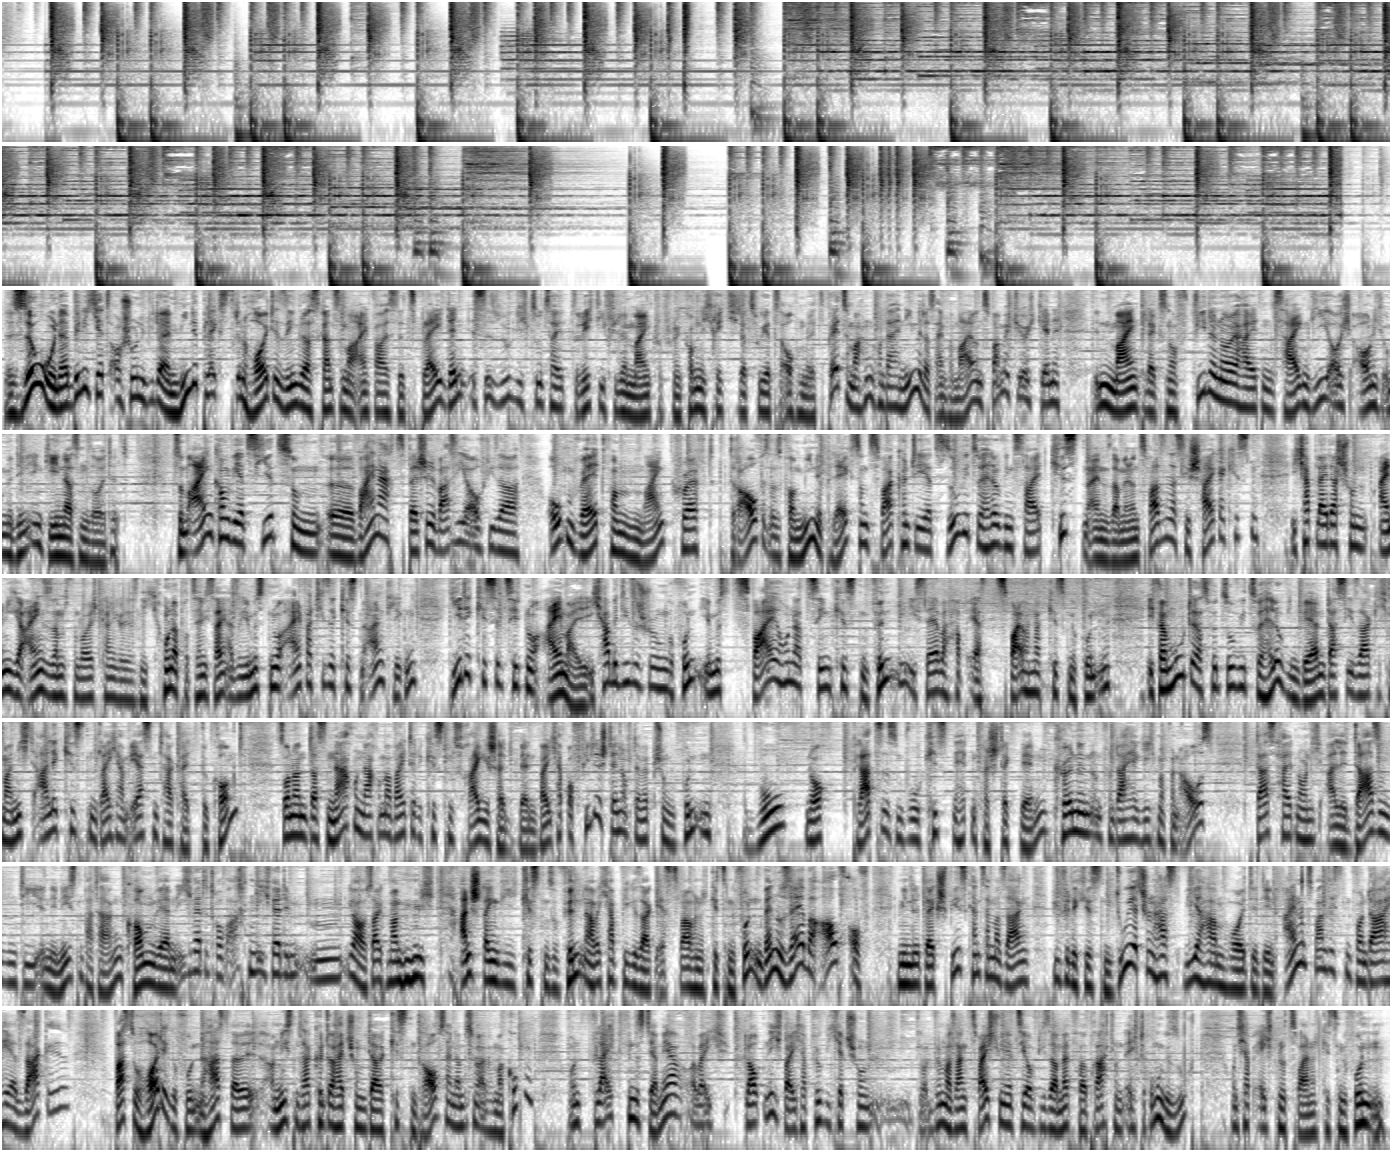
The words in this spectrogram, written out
So, und da bin ich jetzt auch schon wieder im Miniplex drin. Heute sehen wir das Ganze mal einfach als Let's Play, denn es ist wirklich zurzeit richtig viel in Minecraft und ich komme nicht richtig dazu, jetzt auch ein Let's Play zu machen. Von daher nehmen wir das einfach mal. Und zwar möchte ich euch gerne in Mineplex noch viele Neuheiten zeigen, die ihr euch auch nicht unbedingt entgehen lassen solltet. Zum einen kommen wir jetzt hier zum äh, Weihnachtsspecial, was hier auf dieser Open Welt von Minecraft drauf ist, also vom Miniplex. Und zwar könnt ihr jetzt so wie zur Halloween-Zeit Kisten einsammeln. Und zwar sind das hier Schalker-Kisten. Ich habe leider schon einige eingesammelt von euch, kann ich euch jetzt nicht hundertprozentig sagen zeigen. Also ihr müsst nur einfach diese Kisten anklicken. Jede Kiste zählt nur einmal. Ich habe diese schon gefunden. Ihr müsst 210 Kisten finden. Ich selber habe erst 200 Kisten gefunden. Ich vermute, das wird so wie zu Halloween werden, dass ihr, sag ich mal, nicht alle Kisten gleich am ersten Tag halt bekommt, sondern dass nach und nach immer weitere Kisten freigeschaltet werden. Weil ich habe auch viele Stellen auf der Map schon gefunden, wo noch Platz ist und wo Kisten hätten versteckt werden können. Und von daher gehe ich mal von aus, dass halt noch nicht alle da sind die in den nächsten paar Tagen kommen werden. Ich werde darauf achten. Ich werde, mm, ja, sag ich mal, mich anstrengen, die Kisten zu finden. Aber ich habe, wie gesagt, erst 200 Kisten gefunden. Wenn du selber auch auf Mine Black spielst, kannst du ja mal sagen, wie viele Kisten du jetzt schon hast. Wir haben heute den 21. Von daher sage, was du heute gefunden hast, weil am nächsten Tag könnte halt schon wieder Kisten drauf sein. Da müssen wir einfach mal gucken. Und vielleicht findest du ja mehr, aber ich glaube nicht, weil ich habe wirklich jetzt schon, ich will mal sagen, zwei Stunden jetzt hier auf dieser Map verbracht und echt rumgesucht. Und ich habe echt nur 200 Kisten gefunden.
